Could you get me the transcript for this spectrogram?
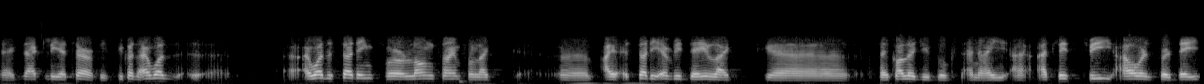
exactly a therapist because I was uh, I was studying for a long time for like uh, I study every day like uh, psychology books and I, I at least three hours per day.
